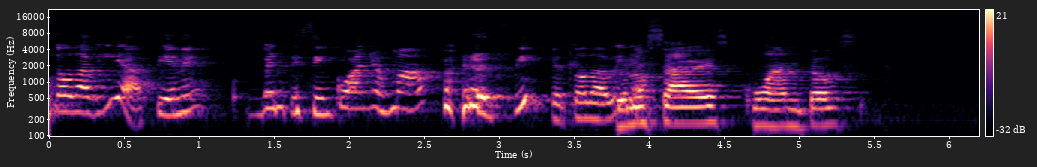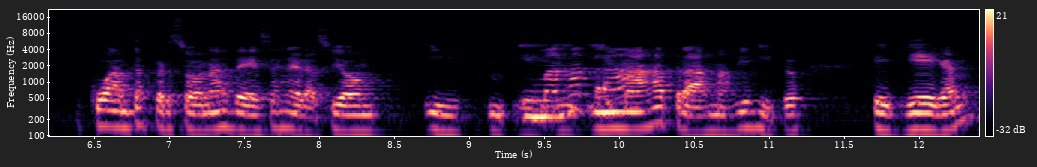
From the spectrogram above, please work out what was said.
y todavía, tienen 25 años más, pero existe todavía. Tú no sabes cuántos, cuántas personas de esa generación y, Y más atrás. más atrás, más viejitos, que llegan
